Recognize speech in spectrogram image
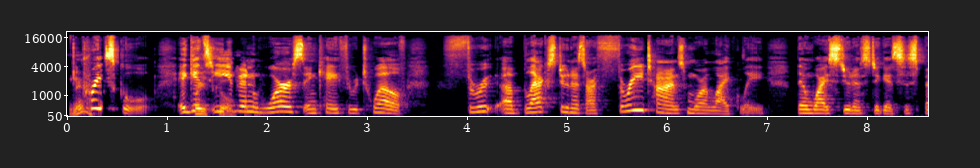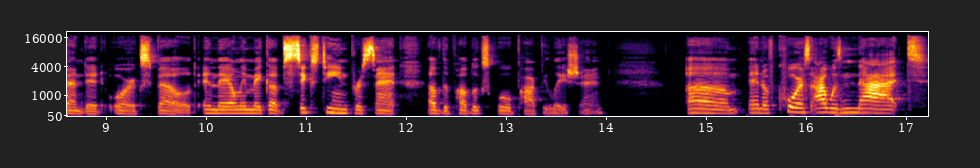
Yeah. Preschool. It gets Preschool. even worse in K through 12. Three, uh, black students are three times more likely than white students to get suspended or expelled, and they only make up 16% of the public school population. Um, and of course, I was not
